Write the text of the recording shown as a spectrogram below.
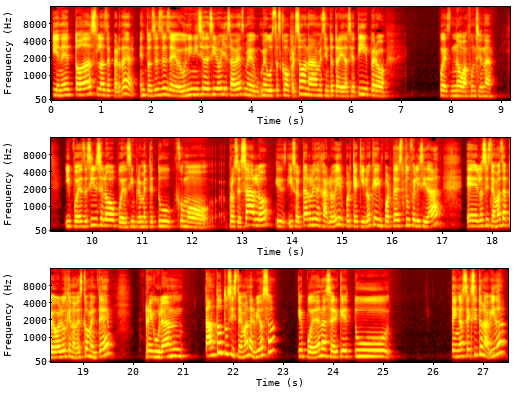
tiene todas las de perder. Entonces, desde un inicio decir, oye, sabes, me, me gustas como persona, me siento atraída hacia ti, pero pues no va a funcionar. Y puedes decírselo, puedes simplemente tú como procesarlo y, soltarlo y dejarlo ir, porque aquí lo que importa es tu felicidad. Eh, los sistemas de apego, algo que no les comenté, regulan tanto tu sistema nervioso que pueden hacer que tú tengas éxito en la vida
